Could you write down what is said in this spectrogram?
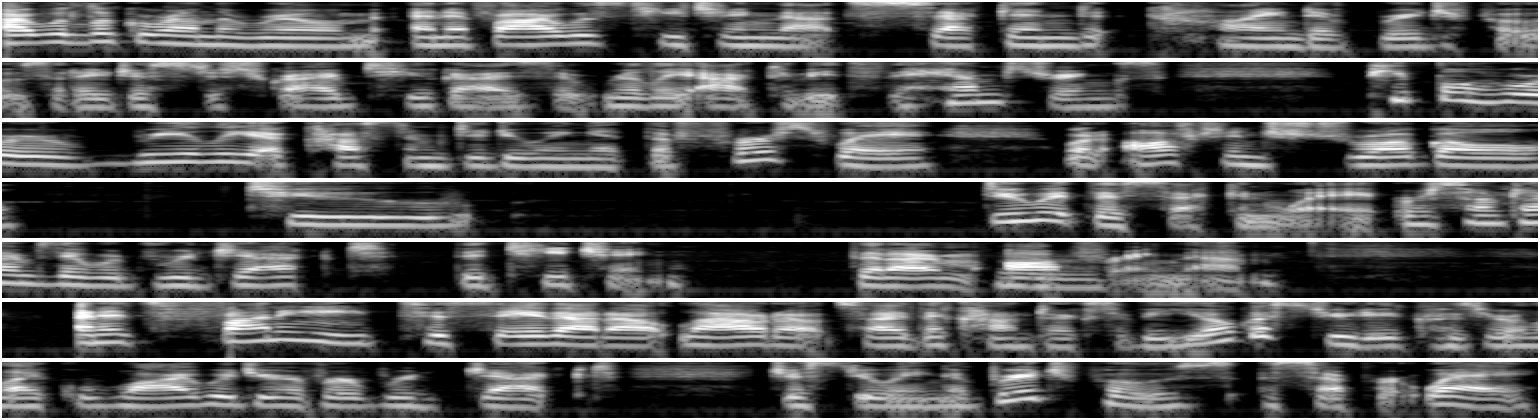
I would look around the room, and if I was teaching that second kind of bridge pose that I just described to you guys that really activates the hamstrings, people who are really accustomed to doing it the first way would often struggle to do it the second way, or sometimes they would reject the teaching that I'm mm. offering them. And it's funny to say that out loud outside the context of a yoga studio because you're like, why would you ever reject just doing a bridge pose a separate way?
